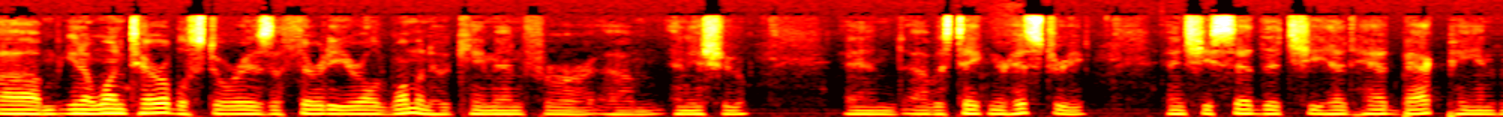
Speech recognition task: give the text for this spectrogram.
Um, you know, one terrible story is a 30 year old woman who came in for um, an issue, and I was taking her history, and she said that she had had back pain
